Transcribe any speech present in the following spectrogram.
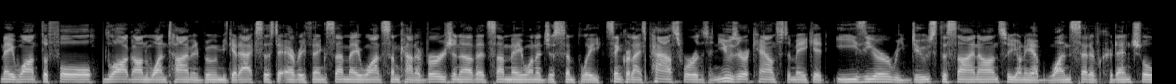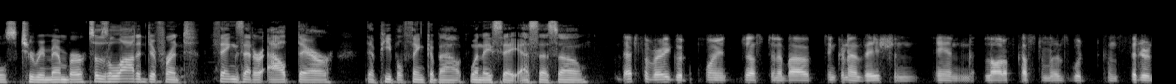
may want the full log on one time and boom, you get access to everything. Some may want some kind of version of it. Some may want to just simply synchronize passwords and user accounts to make it easier, reduce the sign on so you only have one set of credentials to remember. So there's a lot of different things that are out there that people think about when they say SSO. That's a very good point, Justin, about synchronization. And a lot of customers would consider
